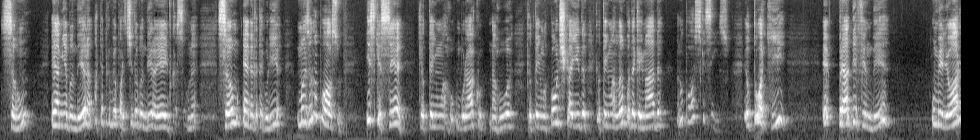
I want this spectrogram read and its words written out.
são é a minha bandeira, até porque o meu partido, a bandeira é a educação, né? São é a minha categoria, mas eu não posso esquecer que eu tenho um buraco na rua, que eu tenho uma ponte caída, que eu tenho uma lâmpada queimada. Eu não posso esquecer isso. Eu estou aqui é, para defender o melhor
